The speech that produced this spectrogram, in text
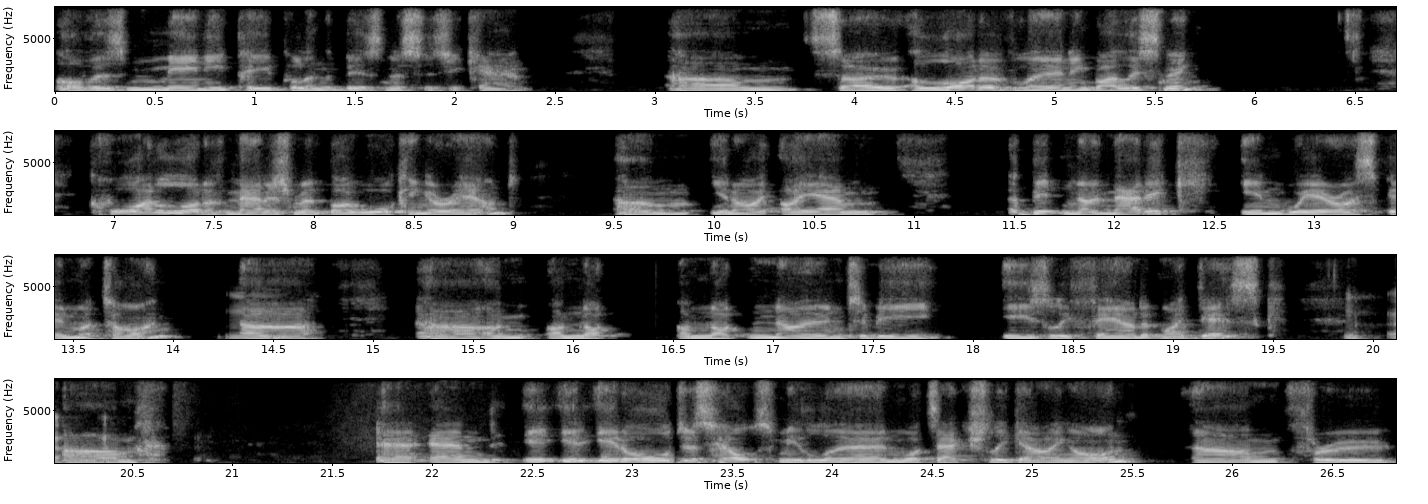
of as many people in the business as you can. Um, so a lot of learning by listening, quite a lot of management by walking around. Um, you know, I, I am a bit nomadic in where I spend my time. Mm-hmm. Uh, uh, I'm, I'm not I'm not known to be easily found at my desk, um, and, and it, it, all just helps me learn what's actually going on um, through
